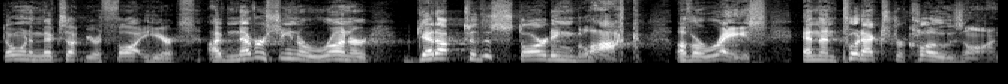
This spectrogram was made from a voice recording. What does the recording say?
don't want to mix up your thought here. I've never seen a runner get up to the starting block of a race and then put extra clothes on.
